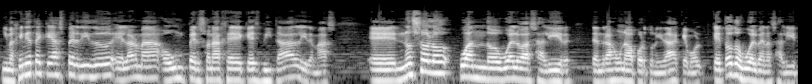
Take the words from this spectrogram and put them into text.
imagínate que has perdido el arma o un personaje que es vital y demás. Eh, no solo cuando vuelva a salir tendrás una oportunidad, que, que todos vuelven a salir,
